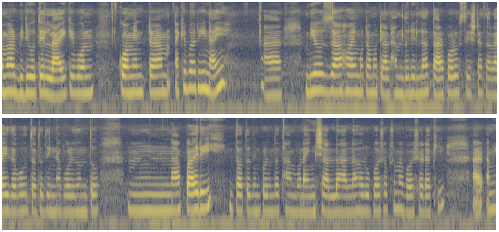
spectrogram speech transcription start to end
আমার ভিডিওতে লাইক এবং কমেন্টটা একেবারেই নাই। আর ভিউজ যা হয় মোটামুটি আলহামদুলিল্লাহ, তারপরও চেষ্টা চালাই যাব যতদিন না পর্যন্ত। না পারি। ততদিন পর্যন্ত থামবো না ইনশাআল্লাহ। আল্লাহর উপর সবসময় ভরসা রাখি। আর আমি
